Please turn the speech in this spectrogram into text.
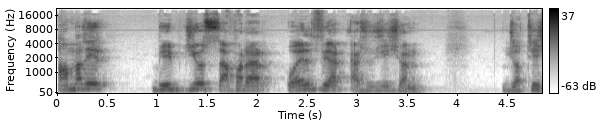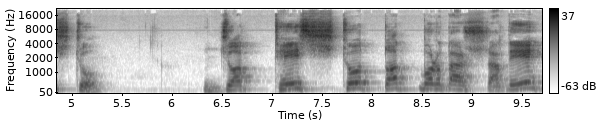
আমাদের ভিপজিও সাফারার ওয়েলফেয়ার অ্যাসোসিয়েশন। যথেষ্ট। যথেষ্ট তৎপরতার সাথে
